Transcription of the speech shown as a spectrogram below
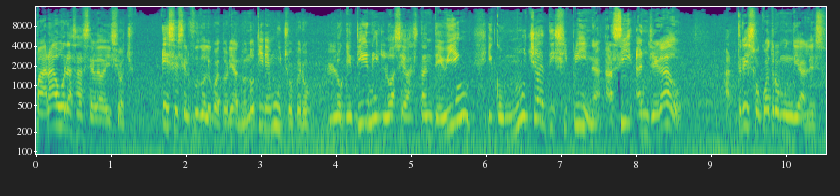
parábolas hacia la 18. Ese es el fútbol ecuatoriano. No tiene mucho, pero lo que tiene lo hace bastante bien y con mucha disciplina. Así han llegado a tres o cuatro mundiales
